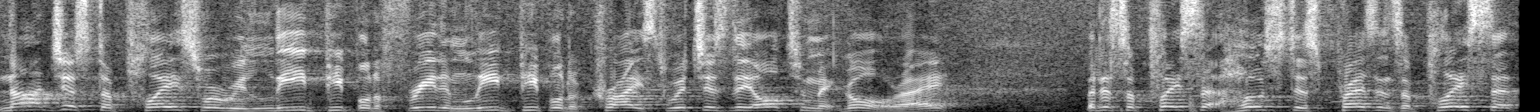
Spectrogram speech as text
not just a place where we lead people to freedom, lead people to Christ, which is the ultimate goal, right? But it's a place that hosts his presence, a place that,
